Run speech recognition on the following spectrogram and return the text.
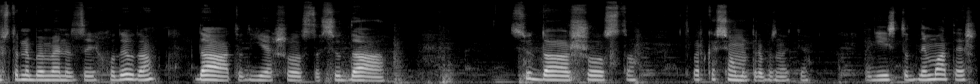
сторони БМВ не заходив, да? Да, тут є шоста, сюди. Сюди шоста. Тепер сьому треба знайти. Надіюсь, тут нема теж.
